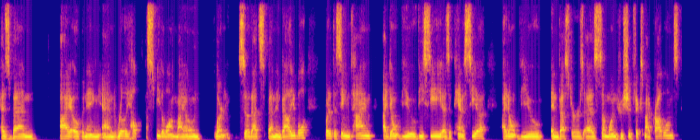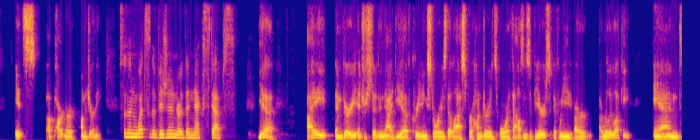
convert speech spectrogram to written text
has been eye opening and really helped speed along my own learning. So that's been invaluable. But at the same time, I don't view VC as a panacea. I don't view investors as someone who should fix my problems. It's a partner on the journey. So then what's the vision or the next steps? Yeah. I am very interested in the idea of creating stories that last for hundreds or thousands of years if we are really lucky. And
